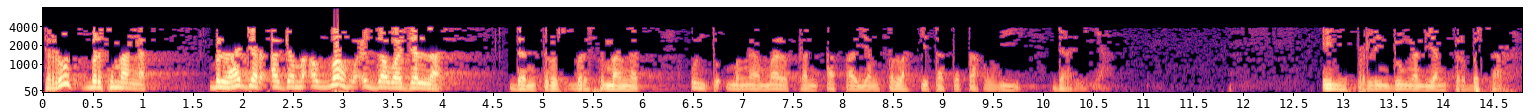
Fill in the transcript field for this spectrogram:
Terus bersemangat belajar agama Allah Azza wa Jalla dan terus bersemangat untuk mengamalkan apa yang telah kita ketahui darinya. Ini perlindungan yang terbesar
